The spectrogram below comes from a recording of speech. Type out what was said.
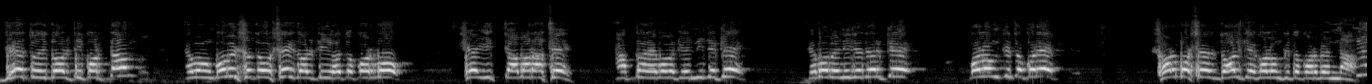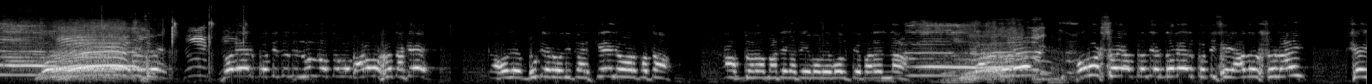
যেহেতু এই দলটি করতাম এবং ভবিষ্যতেও সেই দলটি হয়তো করব, সেই ইচ্ছা আমার আছে। আপনারা এভাবে নিজেকে, এভাবে নিজেদেরকে কলঙ্কিত করে সর্বশেষ দলকে কলঙ্কিত করবেন না। দলের প্রতি যদি ন্যূনতম ভালোবাসা থাকে, তাহলে ভোটের অধিকার কেড়ে নেওয়ার কথা আপনারা মাঠে ঘাটে এভাবে বলতে পারেন না। অবশ্যই আপনাদের দলের প্রতি সেই আদর্শ নাই, সেই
